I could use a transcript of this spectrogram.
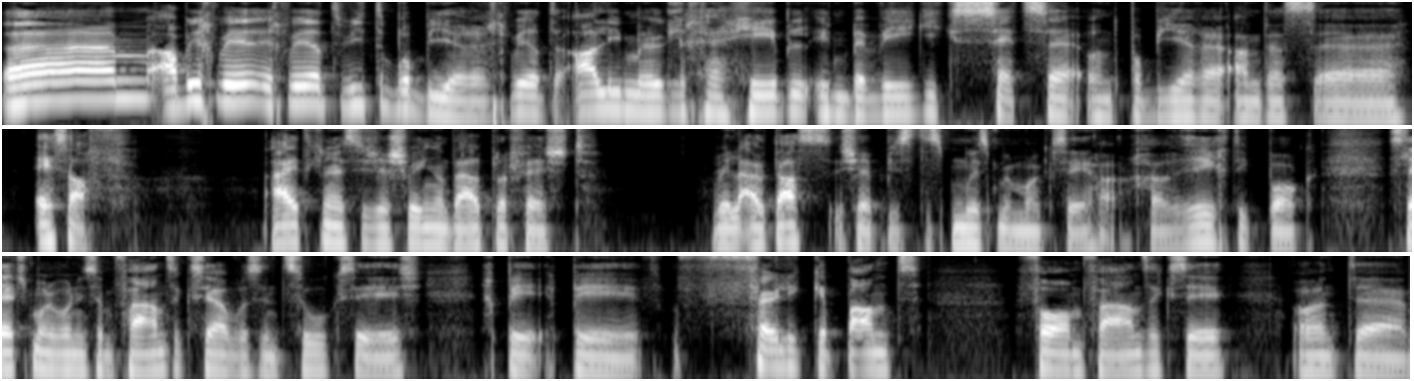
Ähm, aber ich werde ich werd weiter probieren. Ich werde alle möglichen Hebel in Bewegung setzen und probieren an das äh, ESAF, Eidgenössische Schwing- und Alplerfest weil auch das ist etwas, das muss man mal gesehen haben. Ich habe richtig Bock. Das letzte Mal, als ich es im Fernsehen gesehen habe, wo es in Zug war, ich bin, ich bin völlig gebannt vor dem Fernsehen. Und äh,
